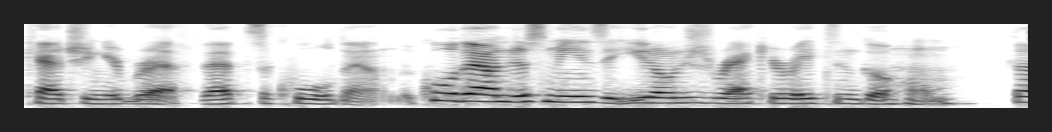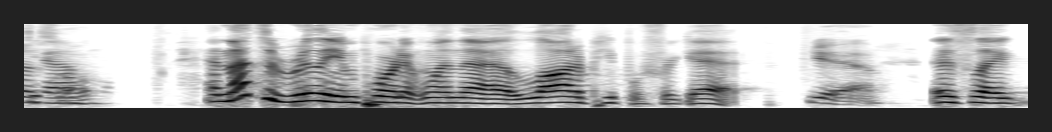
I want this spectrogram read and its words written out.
catching your breath. That's a cool down. The cool down just means that you don't just rack your rates and go home. That's yeah. all. And that's a really important one that a lot of people forget. Yeah. It's like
